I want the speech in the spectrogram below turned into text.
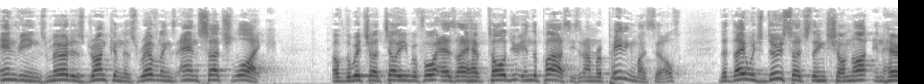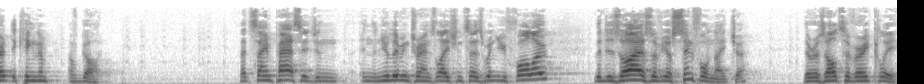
envyings, murders, drunkenness, revelings, and such like, of the which I tell you before, as I have told you in the past. He said, I'm repeating myself, that they which do such things shall not inherit the kingdom of God. That same passage in, in the New Living Translation says, When you follow the desires of your sinful nature, the results are very clear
